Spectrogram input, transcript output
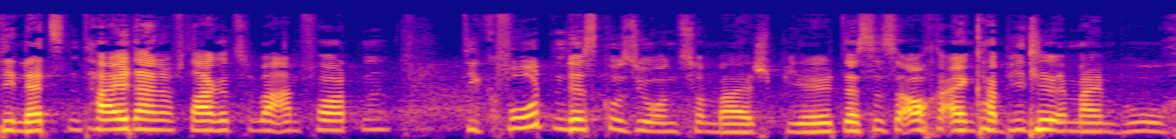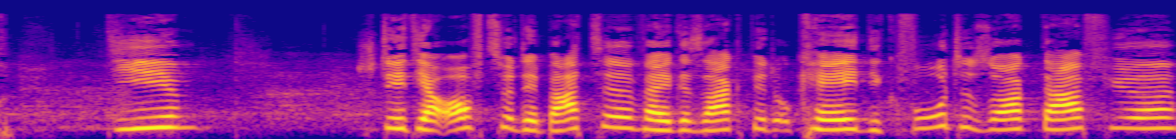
den letzten Teil deiner Frage zu beantworten, die Quotendiskussion zum Beispiel, das ist auch ein Kapitel in meinem Buch, die steht ja oft zur Debatte, weil gesagt wird, okay, die Quote sorgt dafür,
